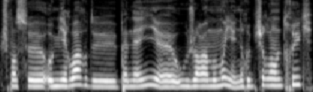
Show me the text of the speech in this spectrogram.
je pense euh, au miroir de Panahi euh, où genre à un moment il y a une rupture dans le truc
